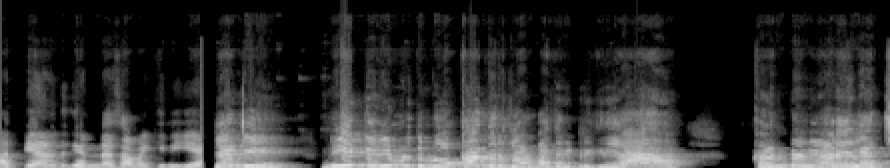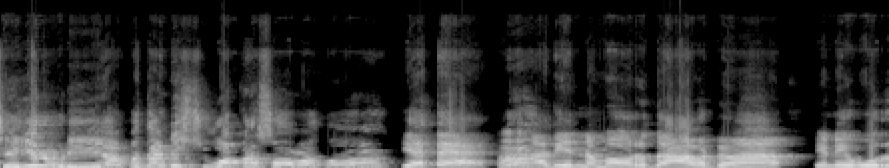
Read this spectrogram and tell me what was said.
மத்தியானத்துக்கு என்ன சமைக்கிறீங்க? ஏண்டி நீட்டு இப்படி உட்கார்ந்து இருக்கலாம் பாத்துக்கிட்டு இருக்கிறியா? கண்ட வேலையெல்லாம் செய்யணும் முடி அப்பதாண்டி சுவப்பிரசவமாகும் ஏத்த? அது என்னமோ வருது ஆகட்டும். என்னை ஒரு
